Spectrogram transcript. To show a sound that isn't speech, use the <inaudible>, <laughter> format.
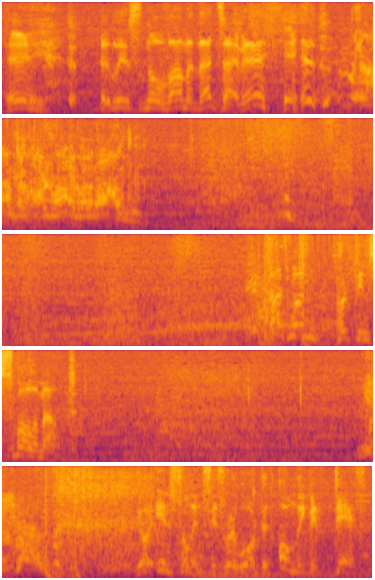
Hey, at least no vomit that time, eh? <laughs> that one hurt in small amount. Your insolence is rewarded only with death.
